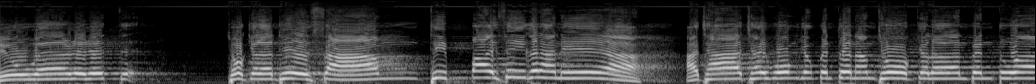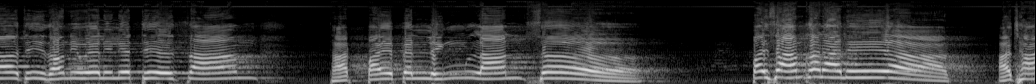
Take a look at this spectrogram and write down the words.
นิวเวริตโชคเจริญที่สามที่ป้ายสี่ขณะนี้ อาชาชัยวงศ์ยังเป็นตัวนำโชคเจริญเป็นตัวที่สองนิวเวริตที่สามถัดไปเป็นหลิงหลานเซอร์ ไปสามขนาดนี้อาชา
